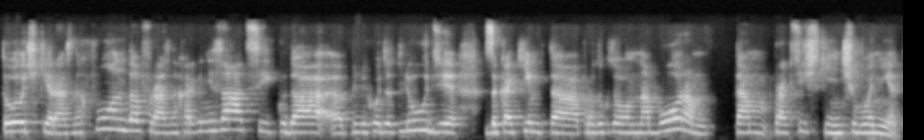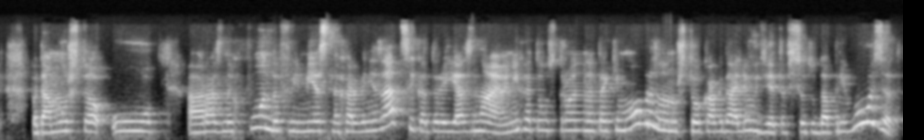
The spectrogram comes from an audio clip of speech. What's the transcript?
точки разных фондов, разных организаций, куда э, приходят люди за каким-то продуктовым набором, там практически ничего нет, потому что у а, разных фондов и местных организаций, которые я знаю, у них это устроено таким образом, что когда люди это все туда привозят,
